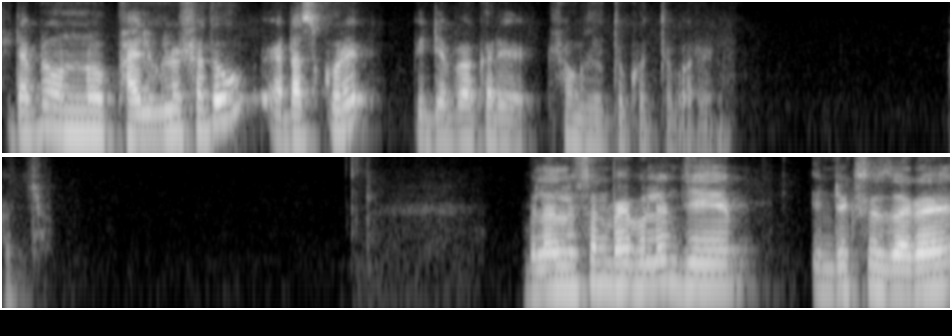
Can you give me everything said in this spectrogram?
সেটা আপনি অন্য ফাইলগুলোর সাথেও অ্যাটাচ করে পিডিএফ আকারে সংযুক্ত করতে পারেন। আচ্ছা। বেলাল হোসেন ভাই বলেন যে ইন্ডেক্সের জায়গায়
